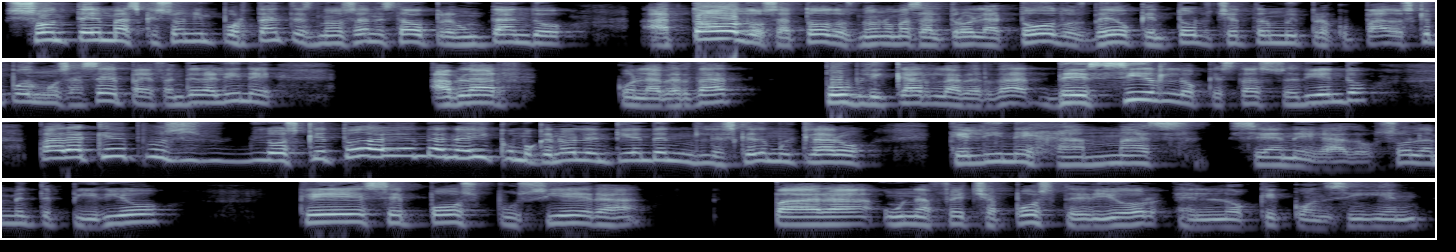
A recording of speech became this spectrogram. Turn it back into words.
Son temas que son importantes, nos han estado preguntando a todos, a todos, no nomás al troll, a todos. Veo que en todos los están muy preocupados. ¿Qué podemos hacer para defender al INE? Hablar con la verdad, publicar la verdad, decir lo que está sucediendo para que pues los que todavía andan ahí como que no le entienden les quede muy claro que el INE jamás se ha negado, solamente pidió que se pospusiera para una fecha posterior en lo que consiguen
